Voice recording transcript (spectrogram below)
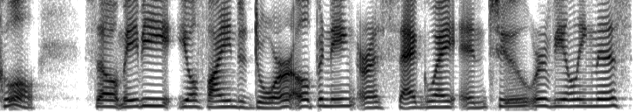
cool. So maybe you'll find a door opening or a segue into revealing this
